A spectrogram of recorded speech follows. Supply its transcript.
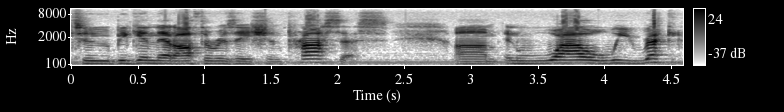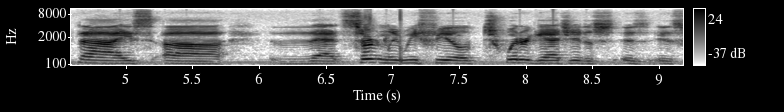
to begin that authorization process. Um, and while we recognize uh, that certainly we feel Twitter Gadget is, is, is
